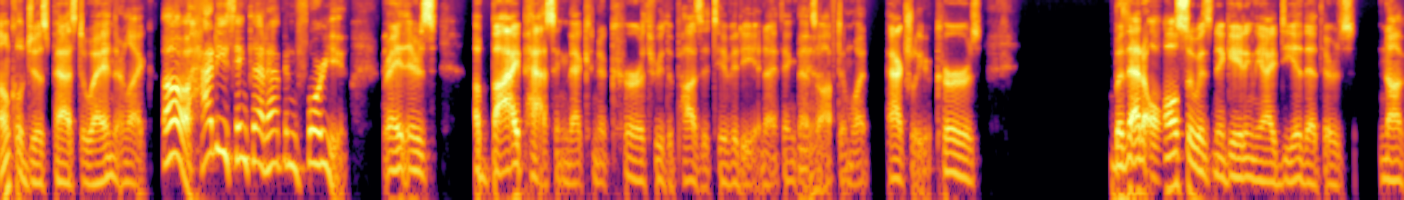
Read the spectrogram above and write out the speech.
uncle just passed away. And they're like, oh, how do you think that happened for you? Right. There's a bypassing that can occur through the positivity. And I think that's Yeah. often what actually occurs. But that also is negating the idea that there's not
